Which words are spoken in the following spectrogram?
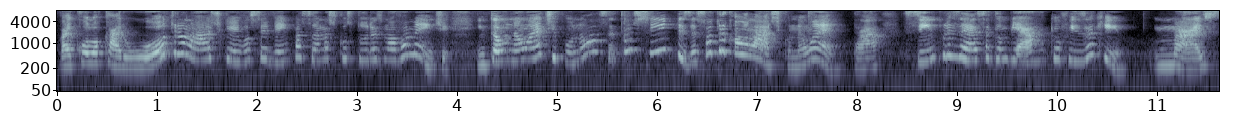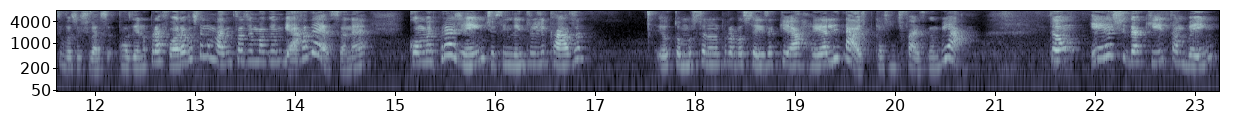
vai colocar o outro elástico e aí você vem passando as costuras novamente. Então, não é tipo, nossa, é tão simples, é só trocar o elástico. Não é, tá? Simples é essa gambiarra que eu fiz aqui. Mas, se você estiver fazendo pra fora, você não vai me fazer uma gambiarra dessa, né? Como é pra gente, assim, dentro de casa, eu tô mostrando pra vocês aqui a realidade, porque a gente faz gambiarra. Então, este daqui também,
